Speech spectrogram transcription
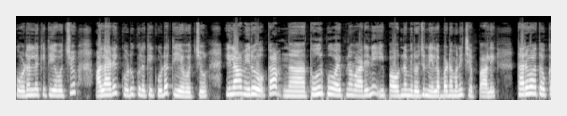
కోడళ్ళకి తీయవచ్చు అలానే కొడుకులకి కూడా తీయవచ్చు. ఇలా మీరు ఒక తూర్పు వైపున వారిని ఈ పౌర్ణమి రోజు నిలబడమని చెప్పాలి. తర్వాత ఒక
